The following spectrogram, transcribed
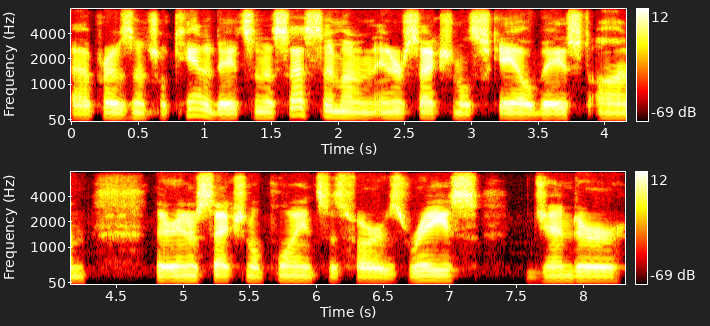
uh, presidential candidates and assess them on an intersectional scale based on their intersectional points as far as race, gender,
